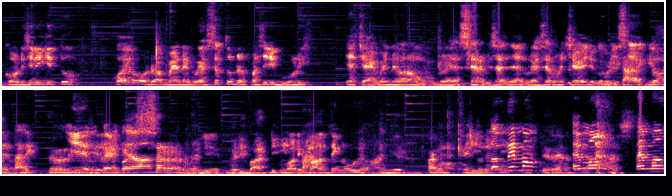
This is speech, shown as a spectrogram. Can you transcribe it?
kalau di sini gitu. Pokoknya udah mainnya geleser tuh udah pasti dibully. Ya cemen nih orang geleser bisanya geleser mah cewek juga bisa gitu. doang ya tarik ter Iya, Iya dilempar iya. ser gitu. nggak dibanting Kalau dibanting, wih anjir. kan itu Iya. Tapi emang- emang emang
